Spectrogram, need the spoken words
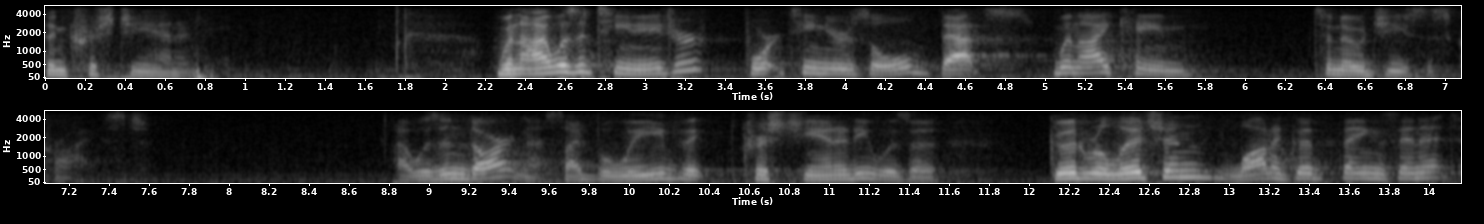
than Christianity. When I was a teenager, 14 years old, that's when I came to know Jesus Christ. I was in darkness. I believed that Christianity was a good religion, a lot of good things in it.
